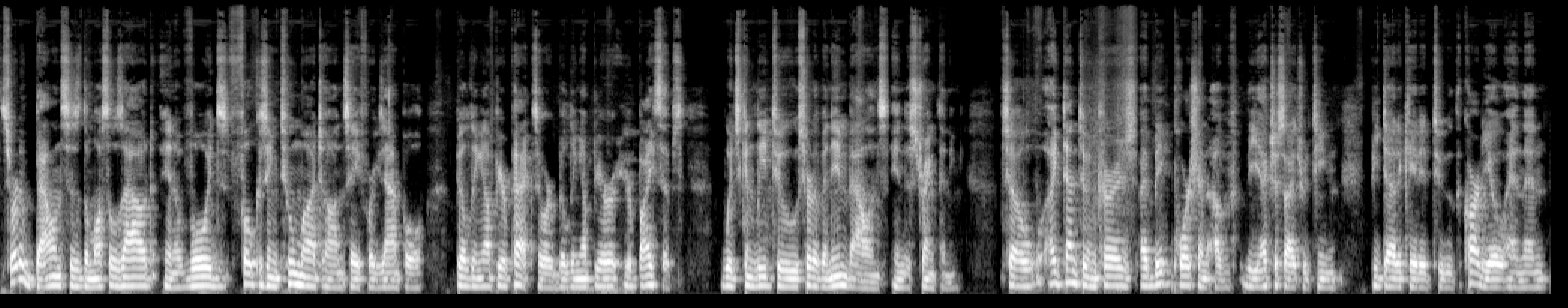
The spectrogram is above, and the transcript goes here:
sort of balances the muscles out and avoids focusing too much on, say, for example, building up your pecs or building up your, your biceps, which can lead to sort of an imbalance in the strengthening. So I tend to encourage a big portion of the exercise routine be dedicated to the cardio and then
